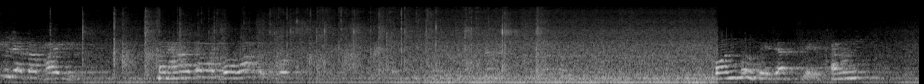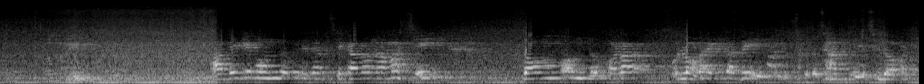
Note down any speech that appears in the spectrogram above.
সুজাতা ভাই। মানে আজ আমার গলা বন্ধ হয়ে যাচ্ছে, কারণ আবেগে বন্ধ হয়ে যাচ্ছে, কারণ আমার সেই দম বন্ধ করা লড়াইটাতে ঝাঁপ দিয়েছিল আমাকে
